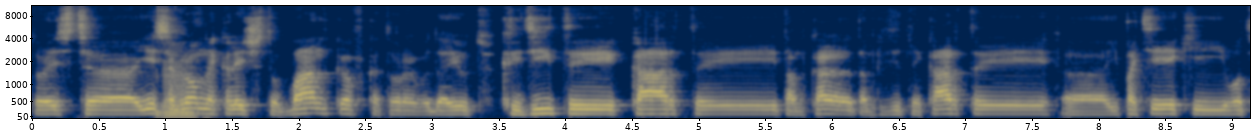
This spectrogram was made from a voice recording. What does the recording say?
То есть, э, есть да. огромное количество банков, которые выдают кредиты, карты, там, кар- там кредитные карты, э, ипотеки и вот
